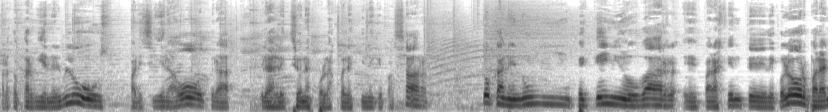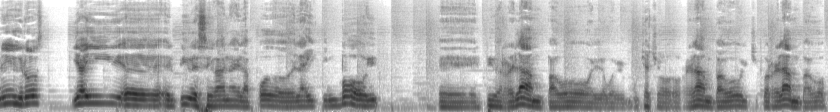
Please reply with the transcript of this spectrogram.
para tocar bien el blues, pareciera otra de las lecciones por las cuales tiene que pasar. Tocan en un pequeño bar eh, para gente de color, para negros, y ahí eh, el pibe se gana el apodo de Lighting Boy, eh, el pibe relámpago, el, muchacho relámpago, el chico relámpago.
